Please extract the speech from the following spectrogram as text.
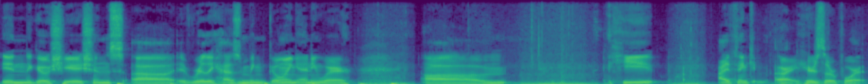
in negotiations. Uh, it really hasn't been going anywhere. Um, he I think, all right, here's the report.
